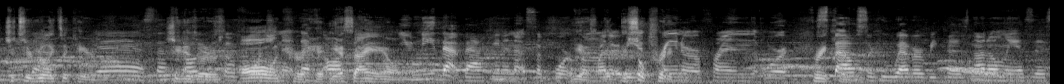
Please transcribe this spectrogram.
You She, she really took care of me. Yes, that's She deserves so all credit. That's Yes, I am. You need that backing and that support Yes, from whether it it's be so a critical. trainer, a friend, or Very spouse, critical. or whoever. Because not only is this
